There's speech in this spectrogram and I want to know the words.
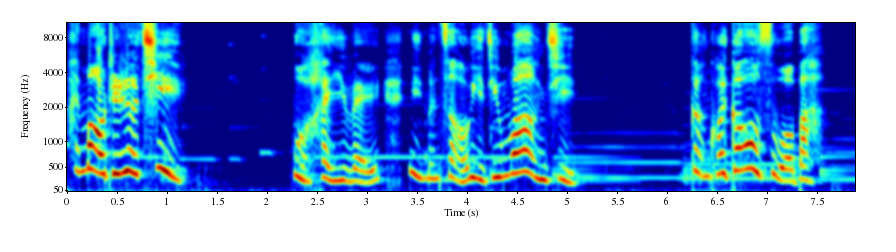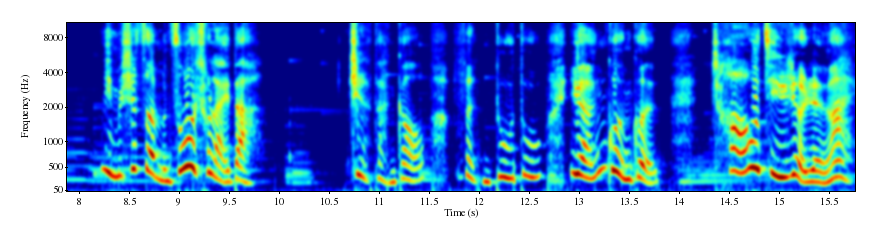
还冒着热气！我还以为你们早已经忘记。赶快告诉我吧，你们是怎么做出来的？这蛋糕粉嘟嘟、圆滚滚，超级惹人爱，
